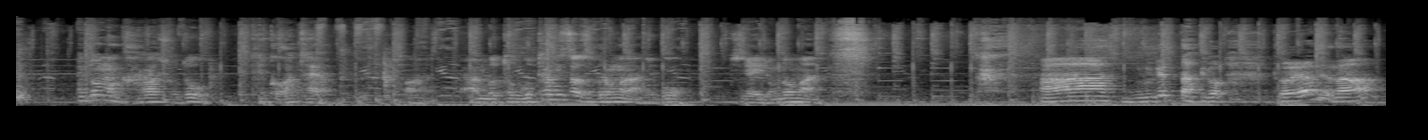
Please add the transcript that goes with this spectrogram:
이 정도만 갈아줘도 될 것 같아요. 아, 뭐더 못하겠어서 그런 건 아니고 진짜 이 정도만 아 모르겠다 이거 더 해야 되나?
